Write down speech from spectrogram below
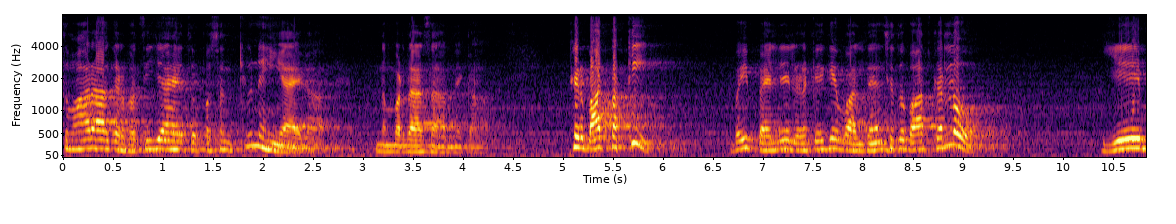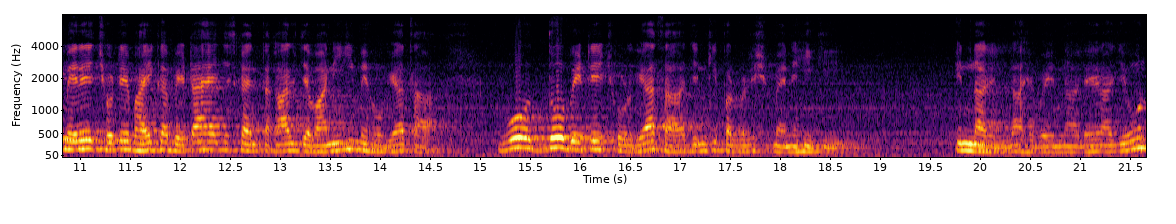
تمہارا اگر بھتیجا ہے تو پسند کیوں نہیں آئے گا؟ نمبردار صاحب نے کہا۔ پھر بات پکی؟ بھائی، پہلے لڑکے کے والدین سے تو بات کر لو۔ یہ میرے چھوٹے بھائی کا بیٹا ہے جس کا انتقال جوانی ہی میں ہو گیا تھا۔ وہ دو بیٹے چھوڑ گیا تھا جن کی پرورش میں نے ہی کی۔ انا للہ و انا علیہ راجعون۔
